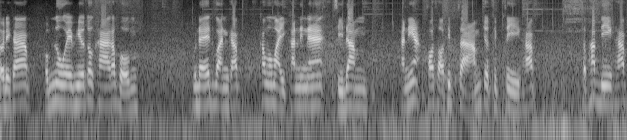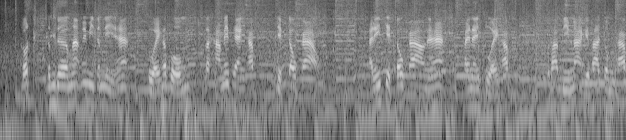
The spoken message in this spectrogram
สวัสดีครับ ผมนูเอพิวโตคาครับผมคุณไดเอสวันครับ เข้ามาใหม่อีกคันหนึ่งนะฮะ สีดำคันนี้คศ13จด14 ครับ สภาพดีครับ รถเดิมๆฮะ ไม่มีตำหนิฮะ สวยครับผม ราคาไม่แพงครับ 799 อันนี้ 799 นะฮะ ภายในสวยครับ สภาพดีมาก เดี๋ยวพาชมครับ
